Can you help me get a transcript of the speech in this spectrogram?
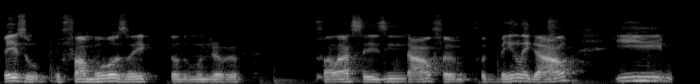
Fez o, o famoso aí que todo mundo já ouviu falar, seis em tal, foi, foi bem legal. E,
